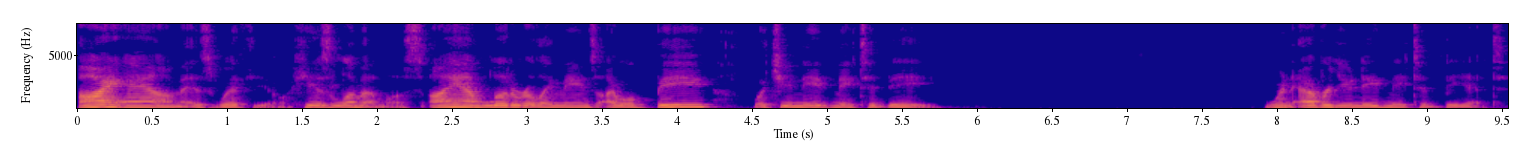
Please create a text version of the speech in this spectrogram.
I am is with you. He is limitless. I am literally means I will be what you need me to be whenever you need me to be it.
